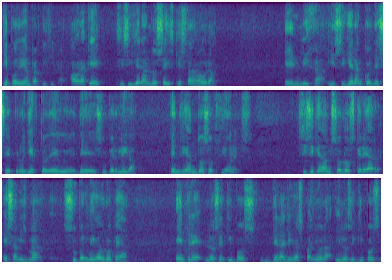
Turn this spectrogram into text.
que podrían participar. Ahora qué, si siguieran los seis que están ahora, en Liza y siguieran con ese proyecto de, Superliga, tendrían dos opciones. Si se quedan solos, crear esa misma Superliga Europea entre los equipos de la Liga Española y los equipos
